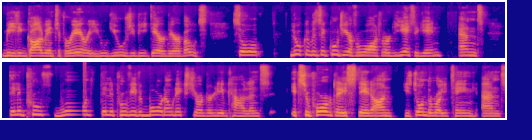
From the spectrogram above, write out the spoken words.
meeting Galway and Tipperary, who'd usually be there, thereabouts. So, look, it was a good year for Waterford yet again. And they'll improve one, they'll improve even more now next year under Liam Cahill. And it's superb that he stayed on. He's done the right thing, and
